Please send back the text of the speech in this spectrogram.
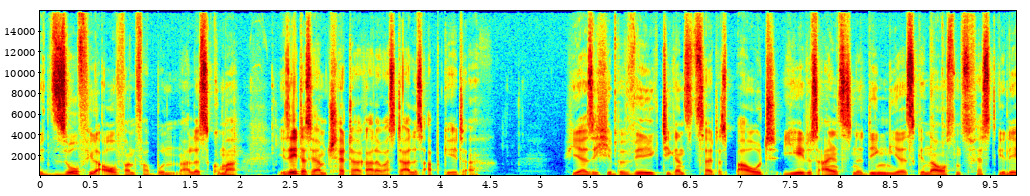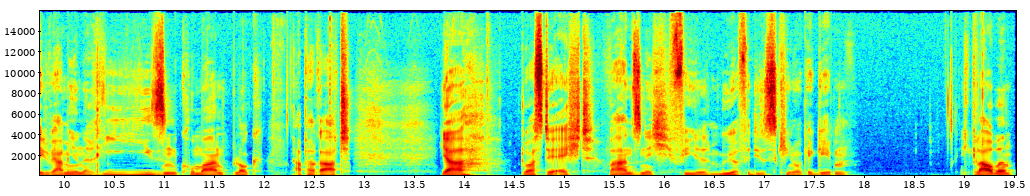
mit so viel Aufwand verbunden alles. Guck mal, ihr seht das ja im Chat da gerade, was da alles abgeht. Wie er sich hier bewegt, die ganze Zeit das baut. Jedes einzelne Ding hier ist genauestens festgelegt. Wir haben hier einen riesen Command-Block-Apparat. Ja, du hast dir echt wahnsinnig viel Mühe für dieses Kino gegeben. Ich glaube,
